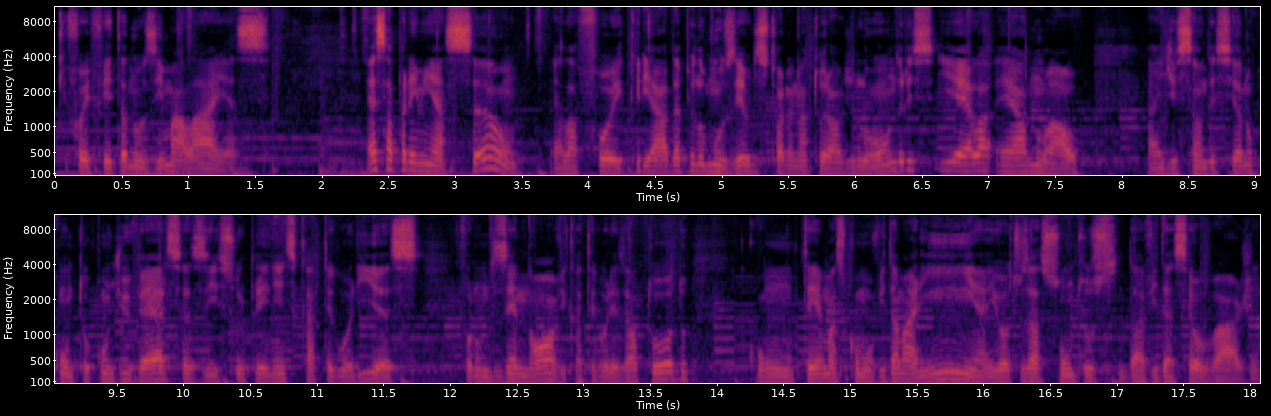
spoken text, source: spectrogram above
que foi feita nos Himalaias. Essa premiação ela foi criada pelo Museu de História Natural de Londres e ela é anual. A edição desse ano contou com diversas e surpreendentes categorias, foram 19 categorias ao todo, com temas como vida marinha e outros assuntos da vida selvagem.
